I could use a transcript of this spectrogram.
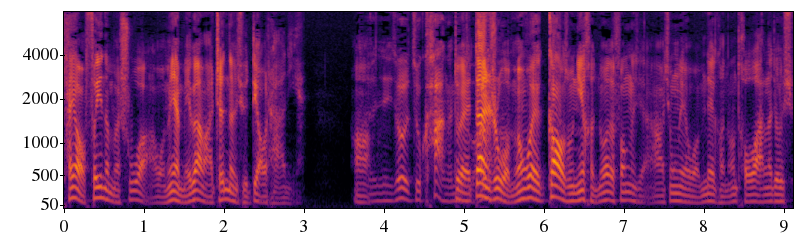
他要非那么说啊，我们也没办法真的去调查你啊。你就就看看对。，但是我们会告诉你很多的风险啊，兄弟，我们这可能投完了就血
